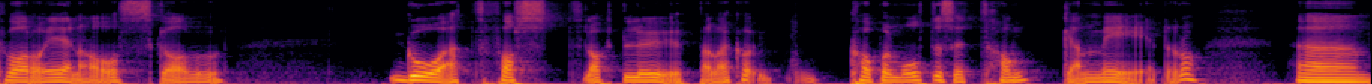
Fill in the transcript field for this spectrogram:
hver og en av oss skal gå et fastlagt løp, eller hva, hva på en måte som er tanken med det, da. Um,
